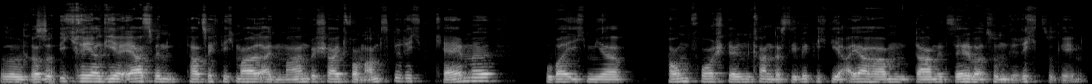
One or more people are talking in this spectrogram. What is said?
Also, also ich reagiere erst, wenn tatsächlich mal ein Mahnbescheid vom Amtsgericht käme, wobei ich mir kaum vorstellen kann, dass die wirklich die Eier haben, damit selber zum Gericht zu gehen.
